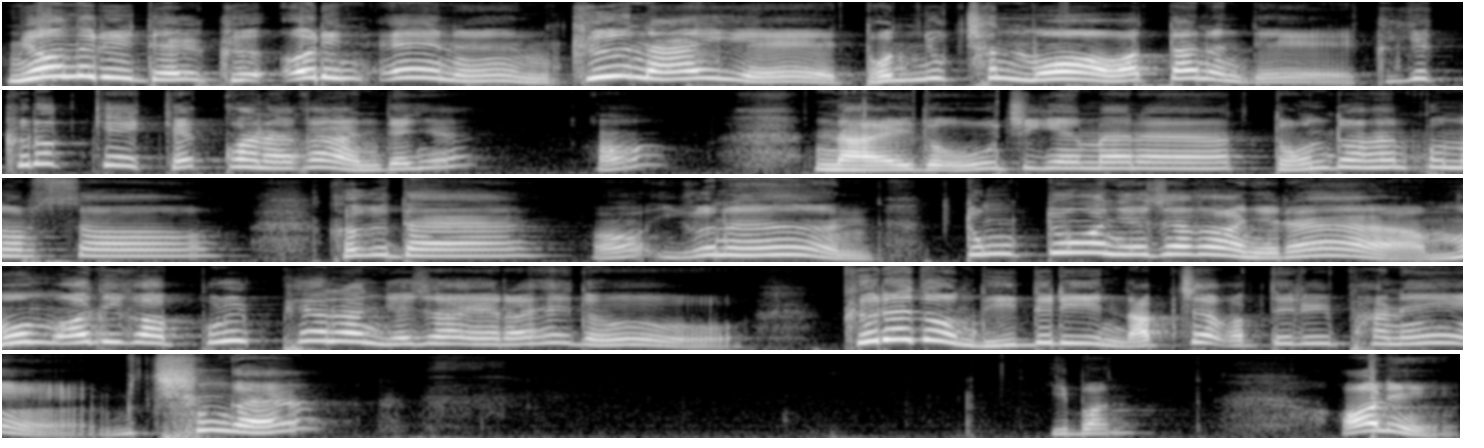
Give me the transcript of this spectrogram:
며느리 될 그 어린 애는 그 나이에 돈 6천 모아왔다는데 그게 그렇게 객관화가 안 되냐? 어? 나이도 오지게 많아 돈도 한 푼 없어 거기다 어 이거는 뚱뚱한 여자가 아니라 몸 어디가 불편한 여자애라 해도 그래도 니들이 납작 엎드릴 판에 미친 거야? 2번. 아니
